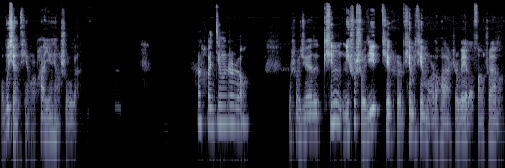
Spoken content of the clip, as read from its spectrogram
我不喜欢贴膜，怕影响手感。很很精致哦。不是，我觉得 King，你说手机贴壳贴不贴膜的话，是为了防摔吗？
